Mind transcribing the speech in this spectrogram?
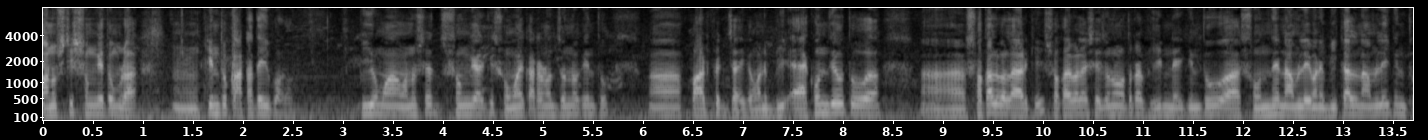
মানুষটির সঙ্গে তোমরা কিন্তু কাটাতেই পারো। প্রিয় মা- মানুষের সঙ্গে আর কি সময় কাটানোর জন্য কিন্তু পারফেক্ট জায়গা। মানে এখন যেহেতু সকালবেলা আর কি, সকালবেলা সেই জন্য অতটা ভিড় নেই, কিন্তু সন্ধে নামলেই মানে বিকাল নামলেই কিন্তু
